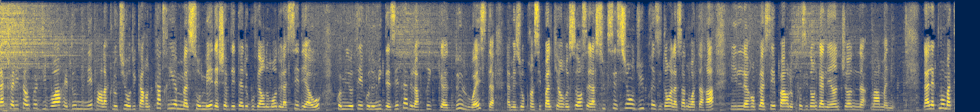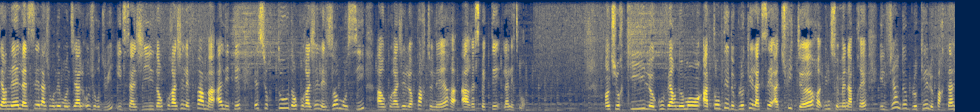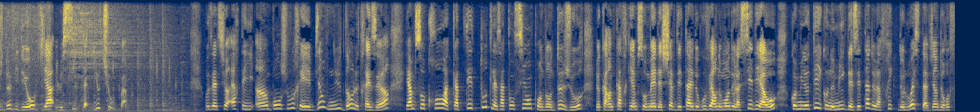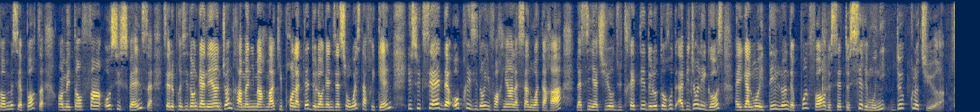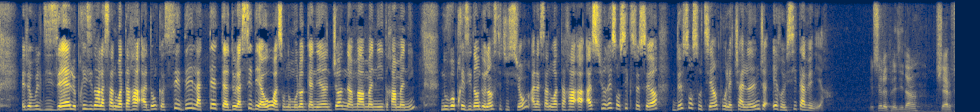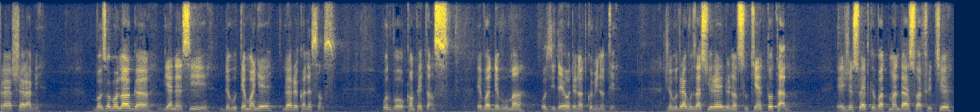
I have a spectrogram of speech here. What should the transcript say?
L'actualité en Côte d'Ivoire est dominée par la clôture du 44e sommet des chefs d'État et de gouvernement de la CDAO, Communauté économique des États de l'Afrique de l'Ouest. La mesure principale qui en ressort, c'est la succession du président Alassane Ouattara. Il est remplacé par le président ghanéen John Marmani. L'allaitement maternel, c'est la journée mondiale aujourd'hui. Il s'agit d'encourager les femmes à allaiter et surtout d'encourager les hommes aussi à encourager leurs partenaires à respecter l'allaitement. En Turquie, le gouvernement a tenté de bloquer l'accès à Twitter. Une semaine après, il vient de bloquer le partage de vidéos via le site YouTube. Vous êtes sur RTI 1. Bonjour et bienvenue dans le 13h. Yam Sokro a capté toutes les attentions pendant deux jours. Le 44e sommet des chefs d'État et de gouvernement de la CDAO, Communauté économique des États de l'Afrique de l'Ouest, vient de reformer ses portes en mettant fin au suspense. C'est le président ghanéen John Dramani Mahama qui prend la tête de l'organisation ouest-africaine. Il succède au président ivoirien Alassane Ouattara. La signature du traité de l'autoroute Abidjan-Lagos a également été l'un des points forts de cette cérémonie de clôture. Et je vous le disais, le président Alassane Ouattara a donc cédé la tête de la CDAO à son homologue ghanéen John Mamani Dramani. Nouveau président de l'institution, Alassane Ouattara a assuré son successeur de son soutien pour les challenges et réussites à venir. Monsieur le Président, chers frères, chers amis, vos homologues viennent ainsi de vous témoigner leur reconnaissance pour vos compétences et votre dévouement aux idéaux de notre communauté. Je voudrais vous assurer de notre soutien total et je souhaite que votre mandat soit fructueux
